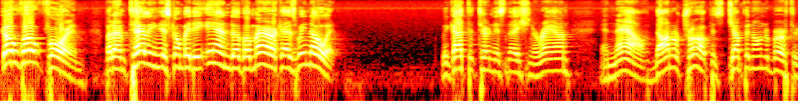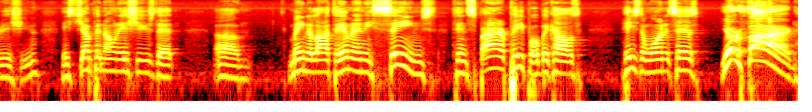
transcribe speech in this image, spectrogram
go vote for him. But I'm telling you, it's going to be the end of America as we know it. We got to turn this nation around. And now Donald Trump is jumping on the birther issue. He's jumping on issues that uh, mean a lot to him, and he seems to inspire people because he's the one that says, You're fired.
